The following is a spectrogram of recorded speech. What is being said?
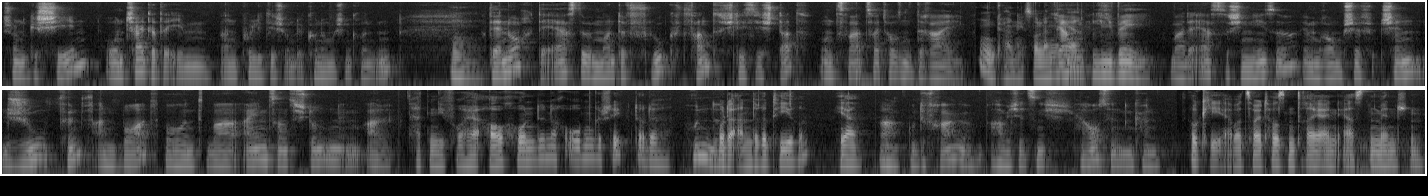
schon geschehen und scheiterte eben an politisch und ökonomischen Gründen. Hm. Dennoch, der erste bemannte Flug fand schließlich statt, und zwar 2003. Hm, Gar nicht so lange her. Yang Liwei war der erste Chinese im Raumschiff Shenzhou 5 an Bord und war 21 Stunden im All. Hatten die vorher auch Hunde nach oben geschickt oder, Hunde? oder andere Tiere? Ja. Ah, gute Frage. Habe ich jetzt nicht herausfinden können. Okay, aber 2003 einen ersten Menschen.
